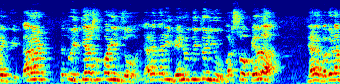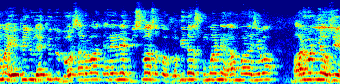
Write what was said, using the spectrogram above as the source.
લાગવી કારણ કે તું ઇતિહાસ ઉપાડીને જો, જ્યારે તારી બેનું દીકરીયું વર્ષો પહેલા જ્યારે વગડામાં એકલ્યું જતી હતું, ઢોર સારવા, ત્યારે એને એક વિશ્વાસ હતો જોગીદાસ કુમાર ને રામવાળા જેવા બારવટિયાઓ છે.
